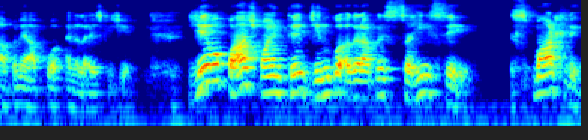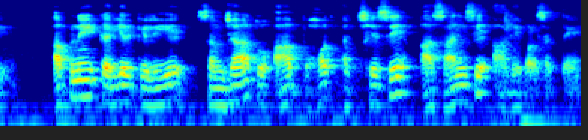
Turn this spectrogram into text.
अपने आप को एनालाइज कीजिए। ये वो पाँच पॉइंट थे जिनको अगर आपने सही से स्मार्टली अपने करियर के लिए समझा तो आप बहुत अच्छे से, आसानी से आगे बढ़ सकते हैं।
